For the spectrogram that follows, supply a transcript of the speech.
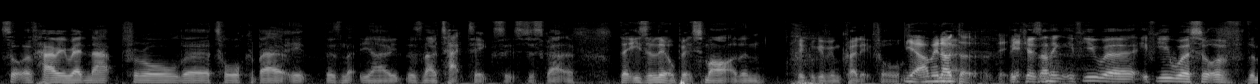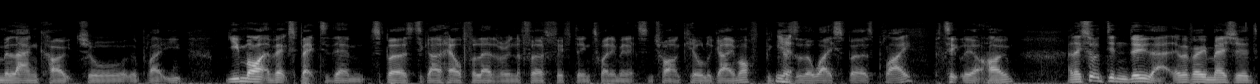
sort of Harry Redknapp for all the talk about it? There's no, you know, there's no tactics. It's just got that he's a little bit smarter than people give him credit for. Yeah, I mean, I know. don't- because I think if you were if you were sort of the Milan coach or the player, you you might have expected them Spurs to go hell for leather in the first 15, 20 minutes and try and kill the game off because Yeah. of the way Spurs play, particularly at home. And they sort of didn't do that. They were very measured,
